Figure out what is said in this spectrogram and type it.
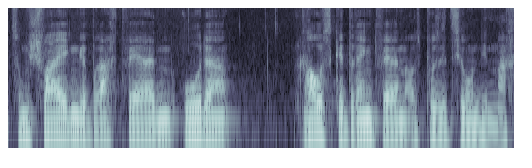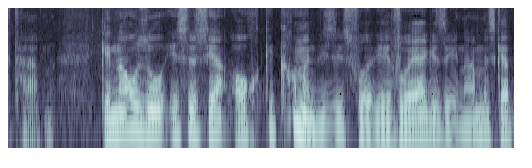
zum Schweigen gebracht werden oder rausgedrängt werden aus Positionen, die Macht haben. Genauso ist es ja auch gekommen, wie Sie es vorhergesehen haben. Es gab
